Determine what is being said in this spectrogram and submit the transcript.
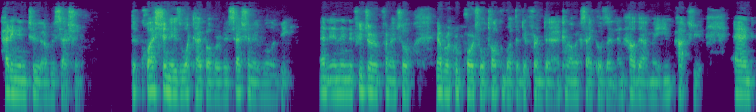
heading into a recession. The question is what type of a recession it will be? And, and in the future financial network reports, we'll talk about the different uh, economic cycles and, and how that may impact you. And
